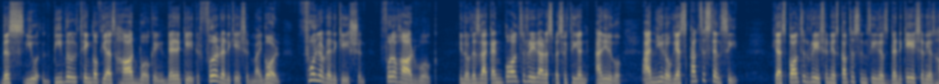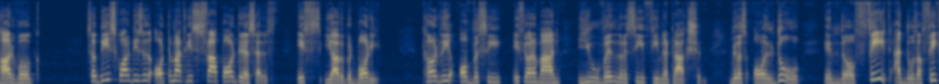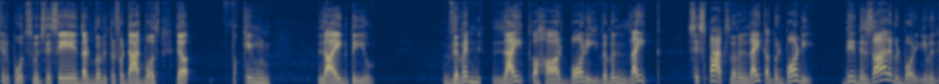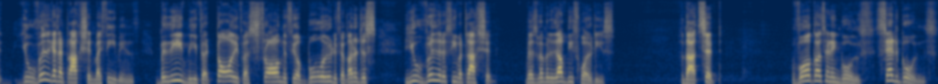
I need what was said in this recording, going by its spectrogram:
This you people think of you as hardworking, dedicated, full of dedication. My God, full of dedication, full of hard work. You know, this guy can concentrate on a specific thing and, and you know, and you know, he has consistency. He has concentration, he has consistency, he has dedication, he has hard work. So these qualities will automatically strap onto yourself if you have a good body. Thirdly, obviously, if you're a man, you will receive female attraction. Because although in the fake, and those are fake reports which they say that women prefer dad balls, they're fucking lying to you. Women like a hard body. Women like six packs. Women like a good body. They desire a good body. You will, you will get attraction by females. Believe me, if you're tall, if you're strong, if you're bold, if you're courageous, you will receive attraction. Because women love these qualities. So that's it. Work on setting goals. Set goals.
